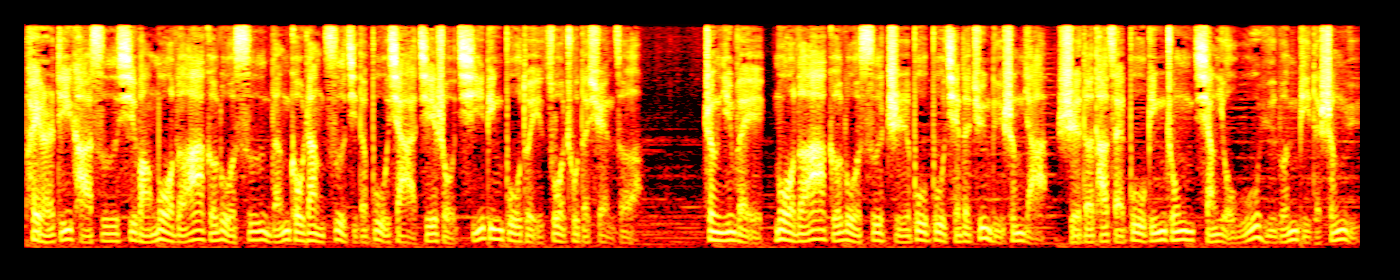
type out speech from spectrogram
佩尔迪卡斯希望莫勒阿格洛斯能够让自己的部下接受骑兵部队做出的选择。正因为莫勒阿格洛斯止步不前的军旅生涯，使得他在步兵中享有无与伦比的声誉。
